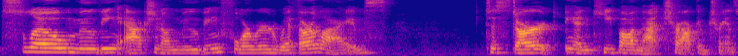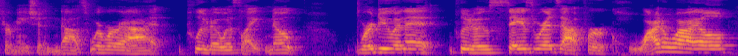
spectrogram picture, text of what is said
slow moving action on moving forward with our lives to start and keep on that track of transformation. That's where we're at. Pluto is like, nope, we're doing it. Pluto stays where it's at for quite a while.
